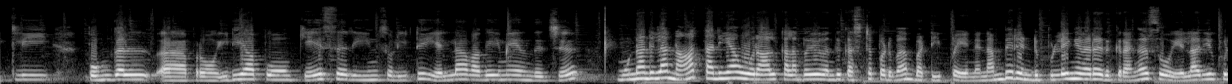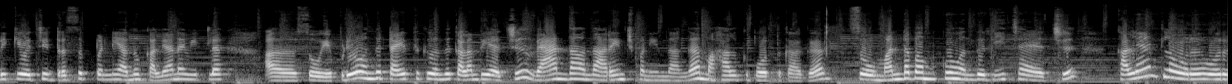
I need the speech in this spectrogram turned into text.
இட்லி பொங்கல் அப்புறம் இடியாப்பம் கேசரின்னு சொல்லிட்டு எல்லா வகையுமே இருந்துச்சு. முன்னாடிலாம் நான் தனியா ஒரு ஆள் கிளம்பவே வந்து கஷ்டப்படுவேன். பட் இப்போ என்னை நம்பி ரெண்டு பிள்ளைங்க வேற இருக்கிறாங்க. ஸோ எல்லாரையும் குளிக்க வச்சு ட்ரெஸ் அப் பண்ணி அதுவும் கல்யாண வீட்டில் ஸோ எப்படியோ வந்து டயத்துக்கு வந்து கிளம்பியாச்சு. வேன் தான் வந்து அரேஞ்ச் பண்ணியிருந்தாங்க மஹாலுக்கு போகிறதுக்காக ஸோ மண்டபமுக்கும் வந்து ரீச் ஆயாச்சு. கல்யாணத்தில் ஒரு ஒரு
